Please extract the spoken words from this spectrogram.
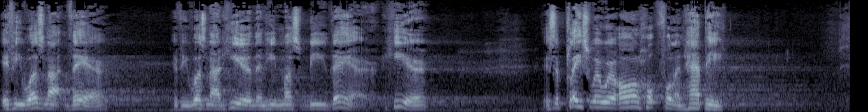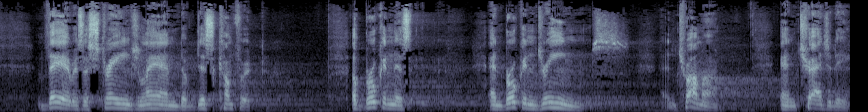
If he was not there, if he was not here, then he must be there. Here is a place where we're all hopeful and happy. There is a strange land of discomfort, of brokenness and broken dreams and trauma and tragedy.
